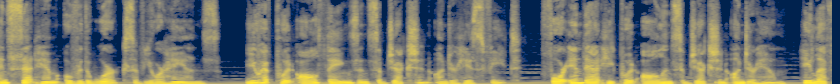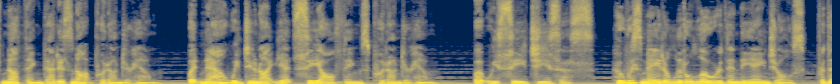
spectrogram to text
and set him over the works of your hands. You have put all things in subjection under his feet. For in that he put all in subjection under him, he left nothing that is not put under him. But now we do not yet see all things put under him. But we see Jesus, who was made a little lower than the angels for the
